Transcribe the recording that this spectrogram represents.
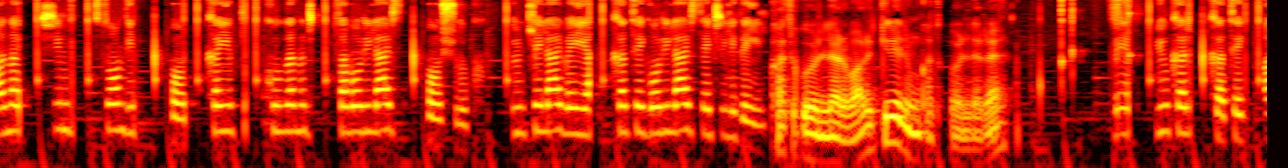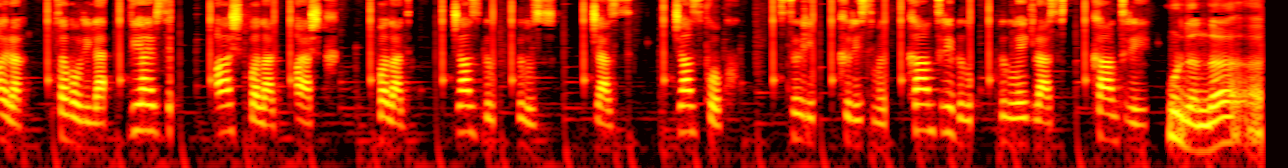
Ana. Şimdi. Son. Bo kayıt. Kullanıcı. Favoriler. Boşluk. Ülkeler veya kategoriler seçili değil. Kategoriler var. Girelim kategorilere. Ve yukarı kate ara favoriler diğer se- aşk balad aşk balad jazz bl- blues jazz jazz pop swing Christmas country bl- bluegrass country. Buradan da e,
